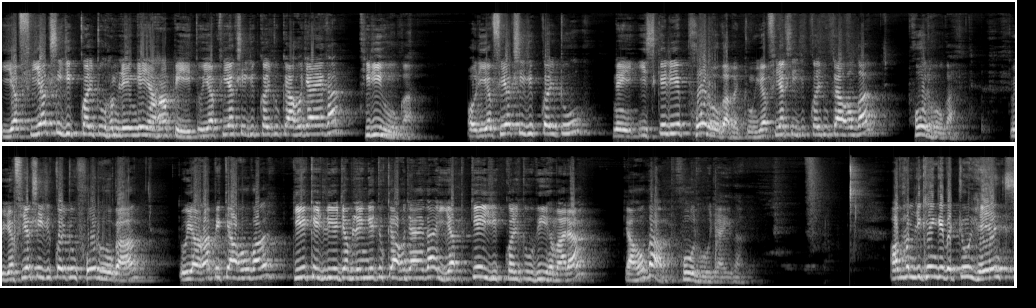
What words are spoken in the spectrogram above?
F x is equal to हम लेंगे यहाँ पे तो f x is equal to क्या हो जाएगा? थ्री होगा। और f x is equal to नहीं, इसके लिए फोर होगा बच्चों। F x is equal to क्या होगा? फोर होगा। तो f x is equal to four होगा तो यहाँ पे क्या होगा? के के लिए जब लेंगे तो क्या हो जाएगा? यफ के इज़ इक्वल टू भी हमारा क्या होगा? फोर हो जाएगा। अब हम लिखेंगे बच्चों hence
